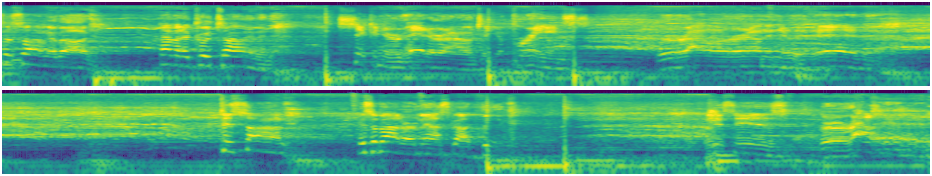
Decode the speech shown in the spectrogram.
This a song about having a good time and shaking your head around till your brains rattle around in your head. This song is about our mascot Vic. This is Rally.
